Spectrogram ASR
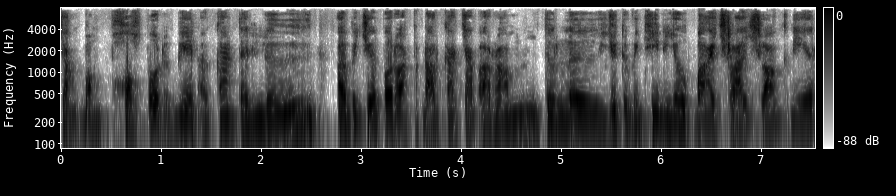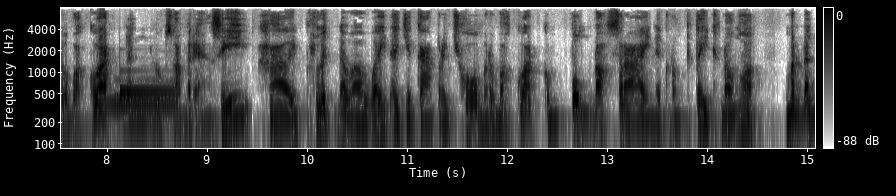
ចង់បំផុសព័ត៌មានឲ្យកាន់តែលឺឲ្យប្រជាពលរដ្ឋផ្ដោតការចាប់អារម្មណ៍ទៅលើយុទ្ធវិធីនយោបាយឆ្លើយឆ្លងគ្នារបស់គាត់និងលោកសំរងស៊ីហើយភ្លេចនៅអ្វីដែលជាការប្រឈមរបស់គាត់កំពុងដោះស្រាយនៅក្នុងផ្ទៃក្នុងមិនដឹង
